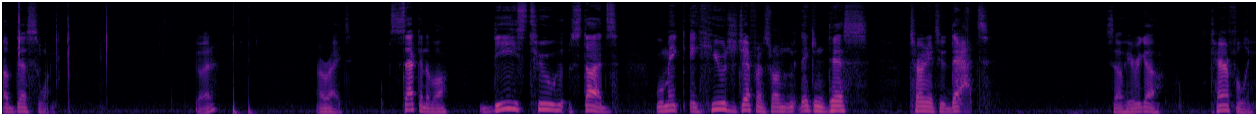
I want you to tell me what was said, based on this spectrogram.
of this one. Good. Alright. Second of all, these two studs will make a huge difference from making this turn into that. So here we go. Carefully.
